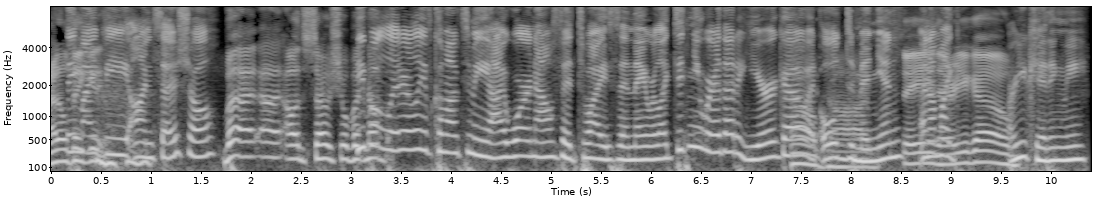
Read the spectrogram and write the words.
I don't They think might it- be on social. but uh, on social, but People no, literally have come up to me. I wore an outfit twice, and they were like, "Didn't you wear that a year ago Oh, at Old God. Dominion?" See, and I'm there like, you go. "Are you kidding me?"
